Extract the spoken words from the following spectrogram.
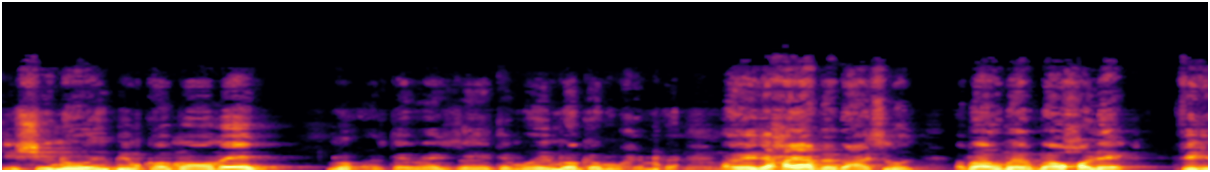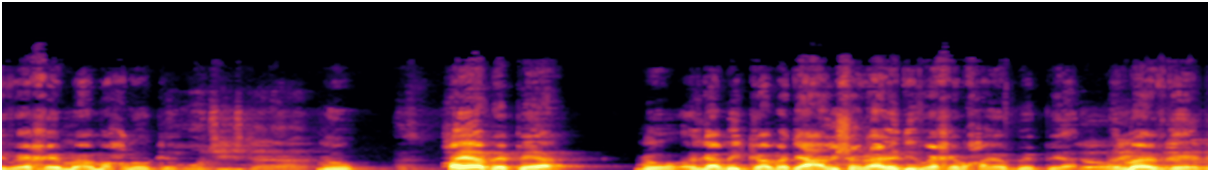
כי שינוי במקומו עומד. נו, אתם, אתם רואים לא כמוכם, הרי זה חייב במעשרות. מה הוא אומר, מה הוא חולק? לפי דבריכם, מה המחלוקת? למרות שהשתנה. נו, חייב בפאה. נו, אז גם מכמה דעה ראשונה לדבריכם חייב בפאה. לא, אז אולי מה ההבדל?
